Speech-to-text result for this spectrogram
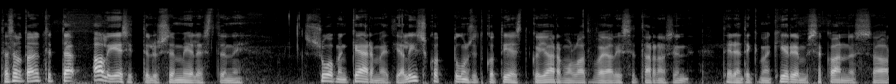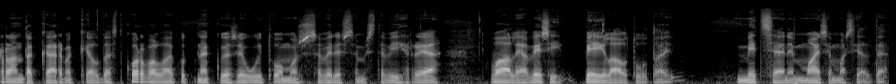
tai sanotaan nyt, että aliesittelyssä mielestäni Suomen kärmeet ja liskot. Tunsitko, tiesitkö Jarmo Latva ja Lisse Tarnasin teidän tekemän kirja, missä kannessa on rantakärme, keltaiset korvalaiput näkyy ja se ui tuommoisessa vedessä, mistä vihreä vaalea vesi peilautuu tai metsäinen maisema sieltä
